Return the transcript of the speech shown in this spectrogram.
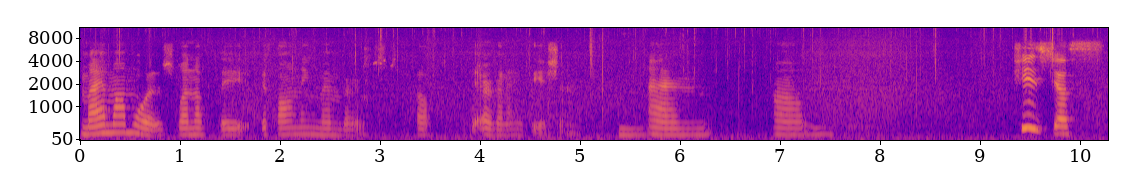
my mom was one of the, the founding members of the organization, Mm. and um, she's just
